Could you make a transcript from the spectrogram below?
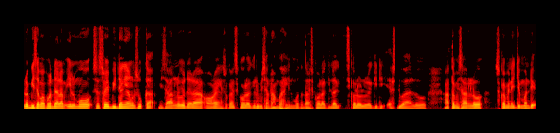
lo bisa memperdalam ilmu sesuai bidang yang lo suka. Misalnya lo adalah orang yang suka psikologi lo bisa nambah ilmu tentang psikologi lagi psikologi lagi di S2 lo atau misalnya lo suka manajemen di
